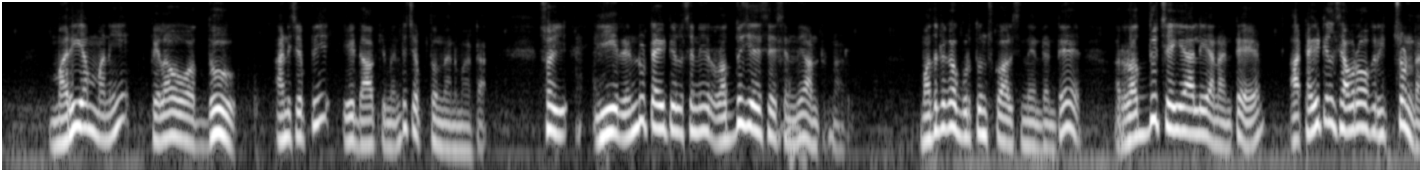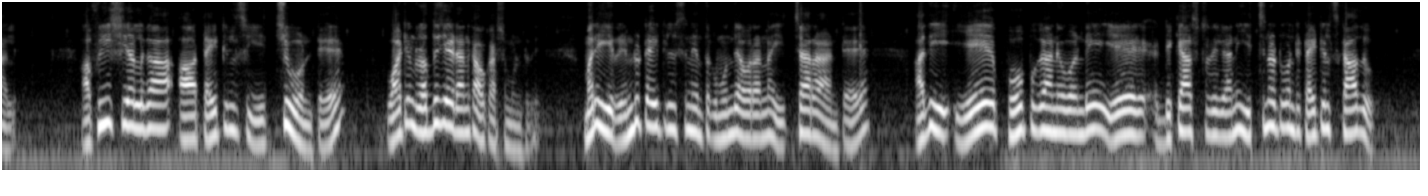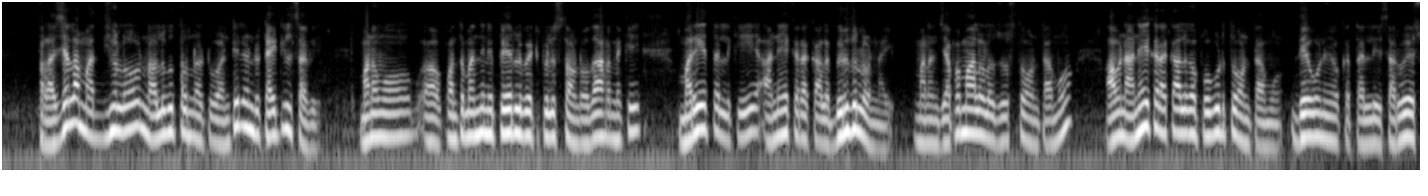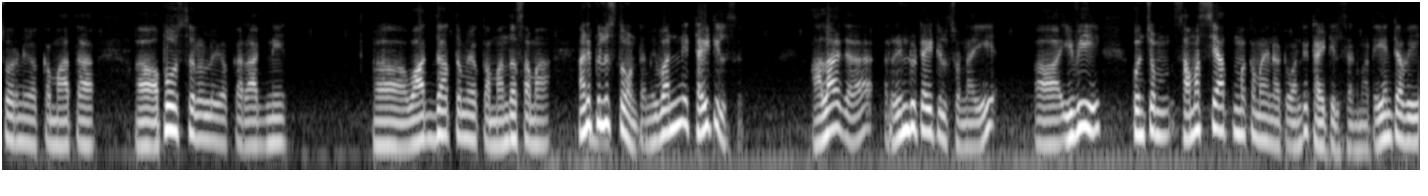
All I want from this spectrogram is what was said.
మరియమ్మని పిలవద్దు అని చెప్పి ఈ డాక్యుమెంట్ చెప్తుందనమాట సో ఈ- ఈ రెండు టైటిల్స్ని రద్దు చేసేసింది అంటున్నారు. మొదటగా గుర్తుంచుకోవాల్సింది ఏంటంటే రద్దు చేయాలి అని అంటే ఆ టైటిల్స్ ఎవరో ఒకరు ఇచ్చి ఉండాలి అఫీషియల్గా ఆ టైటిల్స్ ఇచ్చి ఉంటే వాటిని రద్దు చేయడానికి అవకాశం ఉంటుంది. మరి ఈ రెండు టైటిల్స్ని ఇంతకుముందు ఎవరన్నా ఇచ్చారా అంటే అది ఏ పోపు కానివ్వండి ఏ డికాస్టరీ కానీ ఇచ్చినటువంటి టైటిల్స్ కాదు. ప్రజల మధ్యలో నలుగుతున్నటువంటి రెండు టైటిల్స్ అవి. మనము కొంతమందిని పేర్లు పెట్టి పిలుస్తూ ఉంటాం. ఉదాహరణకి మరియ తల్లికి అనేక రకాల బిరుదులు ఉన్నాయి. మనం జపమాలలో చూస్తూ ఉంటాము. ఆమెను అనేక రకాలుగా పొగుడుతూ ఉంటాము. దేవుని యొక్క తల్లి సర్వేశ్వరుని యొక్క మాత అపోస్తుల యొక్క రాజ్ఞి వాగ్దాత్తం వాగ్దాత్వం యొక్క మందసమ అని పిలుస్తూ ఉంటాం. ఇవన్నీ టైటిల్స్. అలాగా రెండు టైటిల్స్ ఉన్నాయి. ఇవి కొంచెం సమస్యాత్మకమైనటువంటి టైటిల్స్ అనమాట ఏంటి అవి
